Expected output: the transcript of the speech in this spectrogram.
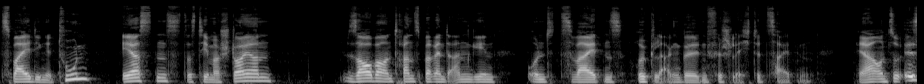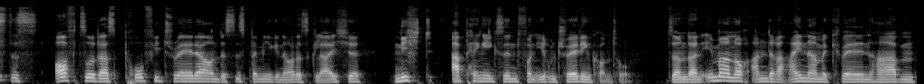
zwei Dinge tun. Erstens das Thema Steuern sauber und transparent angehen und zweitens Rücklagen bilden für schlechte Zeiten. Ja, und so ist es oft so, dass Profi-Trader, und das ist bei mir genau das Gleiche, nicht abhängig sind von ihrem Trading-Konto sondern immer noch andere Einnahmequellen haben.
